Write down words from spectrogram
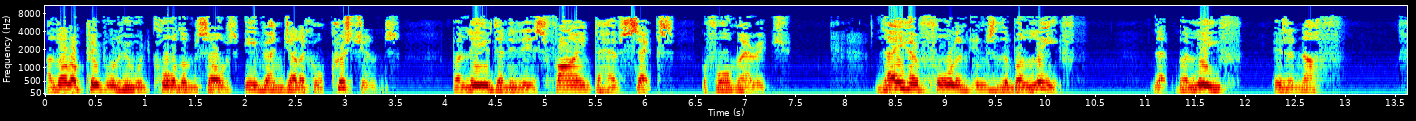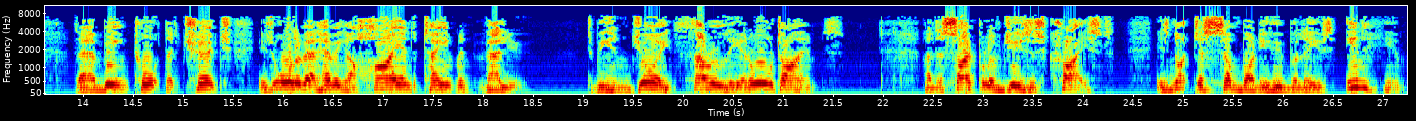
a lot of people who would call themselves evangelical Christians believe that it is fine to have sex before marriage. They have fallen into the belief that belief is enough. They are being taught that church is all about having a high entertainment value, to be enjoyed thoroughly at all times. A disciple of Jesus Christ is not just somebody who believes in Him,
